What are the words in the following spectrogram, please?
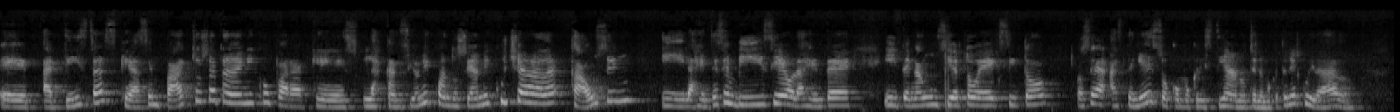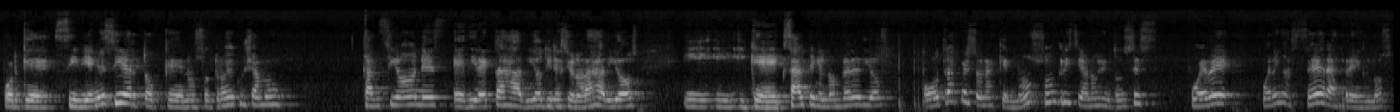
eh, artistas que hacen pactos satánicos para que las canciones cuando sean escuchadas causen y la gente se envicie o la gente y tengan un cierto éxito. O sea, hasta en eso como cristianos tenemos que tener cuidado porque si bien es cierto que nosotros escuchamos canciones eh, directas a Dios, direccionadas a Dios y, que exalten el nombre de Dios, otras personas que no son cristianos, entonces puede, pueden hacer arreglos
